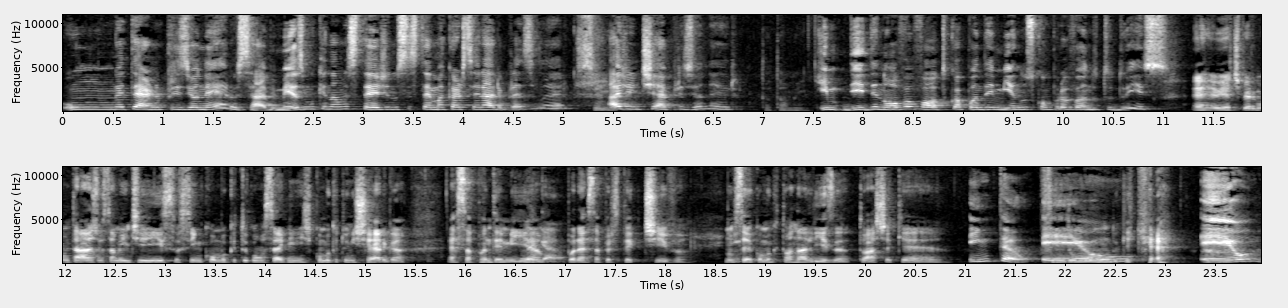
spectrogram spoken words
um eterno prisioneiro, sabe? Mesmo que não esteja no sistema carcerário brasileiro, Sim. a gente é prisioneiro. Totalmente. E, e de novo eu volto com a pandemia nos comprovando tudo isso. É, eu ia te perguntar justamente isso, assim, como que tu consegue, como que tu enxerga essa pandemia Legal. por essa perspectiva? Não sei, como que tu analisa? Tu acha que é Então, fim eu do mundo? O que que é? eu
